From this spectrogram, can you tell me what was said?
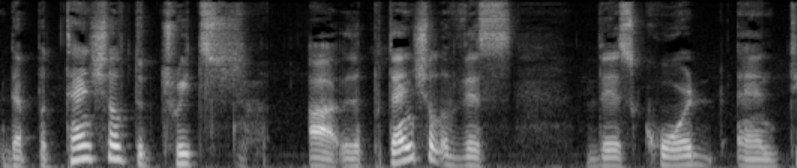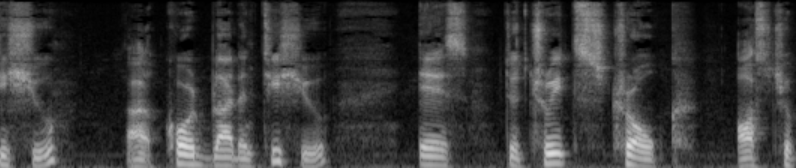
the potential to treat uh, the potential of this this cord and tissue, uh, cord blood and tissue, is to treat stroke, osteo,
